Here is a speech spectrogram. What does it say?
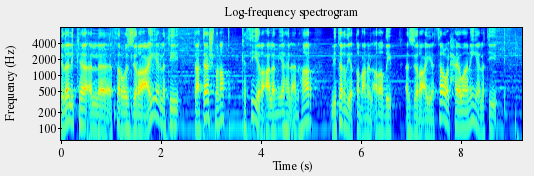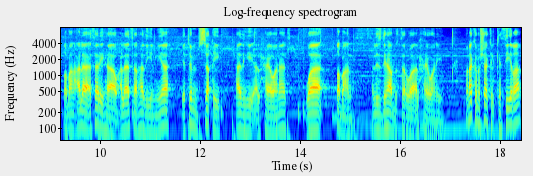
كذلك الثروة الزراعية التي تعتاش مناطق كثيرة على مياه الأنهار لتغذية طبعا الأراضي الزراعية. الثروة الحيوانية التي طبعا على أثرها أو على أثر هذه المياه يتم سقي هذه الحيوانات وطبعا الازدهار بالثروة الحيوانية. هناك مشاكل كثيرة.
